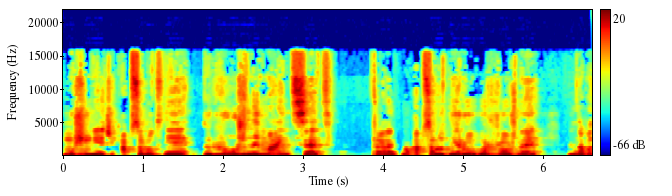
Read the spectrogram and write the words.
musi mhm. mieć absolutnie różny mindset, tak. ale to absolutnie różny, no bo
